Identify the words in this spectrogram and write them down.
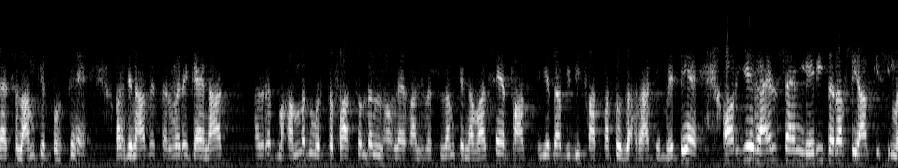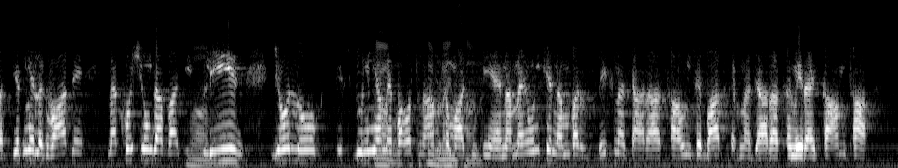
के पोते हैं। और जनाब सरवर कायनात हज़रत मोहम्मद मुस्तफ़ा वसल्लम के नवासे हैं पाक सैयदा बीबी फातिमा तो जहरा के बेटे हैं। और ये रायल फ़ैन मेरी तरफ़ से आप किसी मस्जिद में लगवा दें मैं खुश हूँ बाकी प्लीज़ जो लोग इस दुनिया में बहुत नाम कमा चुके हैं ना मैं उनके नंबर देखना चाह रहा था उनसे बात करना चाह रहा था मेरा एक काम था।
